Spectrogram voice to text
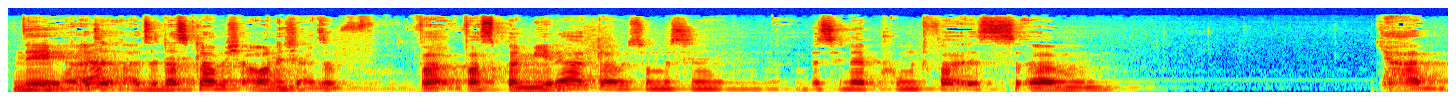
Nee, also, also das glaube ich auch nicht. Also was bei mir da, glaube ich, so ein bisschen, ein bisschen der Punkt war, ist, ähm, ja,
